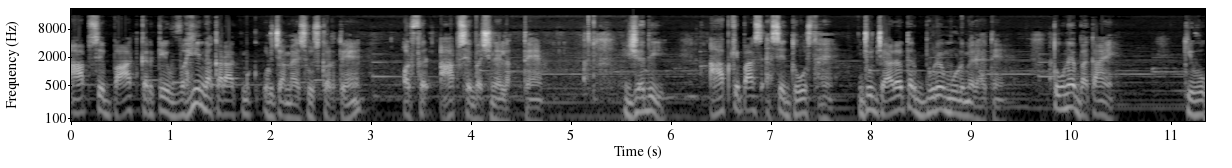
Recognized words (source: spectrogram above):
आपसे बात करके वही नकारात्मक ऊर्जा महसूस करते हैं और फिर आपसे बचने लगते हैं। यदि आपके पास ऐसे दोस्त हैं, जो ज़्यादातर बुरे मूड में रहते हैं तो उन्हें बताएँ कि वो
